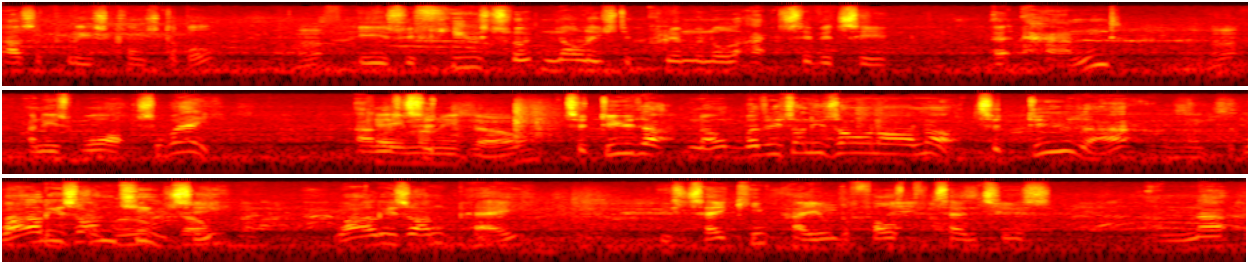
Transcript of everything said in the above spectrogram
as a police constable. Mm-hmm. He's refused to acknowledge the criminal activity at hand, mm-hmm. and he's walked away. And to, on his own. to do that, no, whether he's on his own or not, to do that while he's on duty, while he's on pay, he's taking pay under false pretences, and that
